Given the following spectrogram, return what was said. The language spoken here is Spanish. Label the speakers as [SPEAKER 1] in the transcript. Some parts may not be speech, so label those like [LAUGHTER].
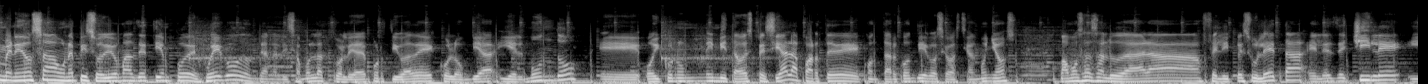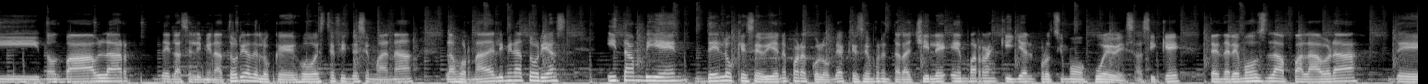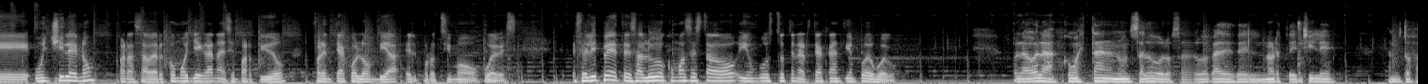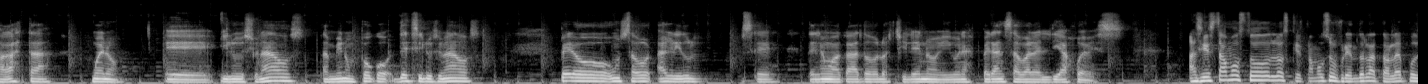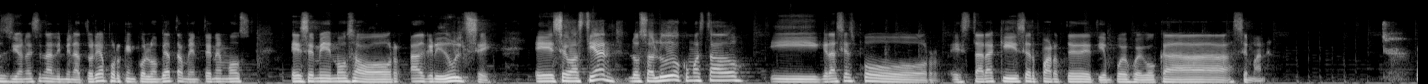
[SPEAKER 1] Bienvenidos a un episodio más de Tiempo de Juego, donde analizamos la actualidad deportiva de Colombia y el mundo. Eh, hoy con un invitado especial, aparte de contar con Diego Sebastián Muñoz, vamos a saludar a Felipe Zuleta, él es de Chile y nos va a hablar de las eliminatorias, de lo que dejó este fin de semana la jornada de eliminatorias y también de lo que se viene para Colombia, que es enfrentar a Chile en Barranquilla el próximo jueves. Así que tendremos la palabra de un chileno para saber cómo llegan a ese partido frente a Colombia el próximo jueves. Felipe, te saludo, ¿cómo has estado? Y un gusto tenerte acá en tiempo de juego.
[SPEAKER 2] Hola, hola, ¿cómo están? Un saludo, los saludo acá desde el norte de Chile, Antofagasta. Bueno, eh, ilusionados, también un poco desilusionados, pero un sabor agridulce tenemos acá todos los chilenos y una esperanza para el día jueves.
[SPEAKER 1] Así estamos todos los que estamos sufriendo la tabla de posiciones en la eliminatoria, porque en Colombia también tenemos ese mismo sabor agridulce. Eh, Sebastián, los saludo, ¿cómo ha estado? Y gracias por estar aquí y ser parte de Tiempo de Juego cada semana.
